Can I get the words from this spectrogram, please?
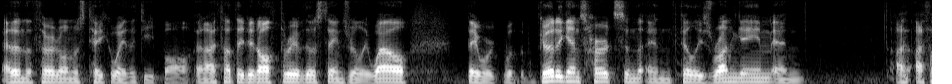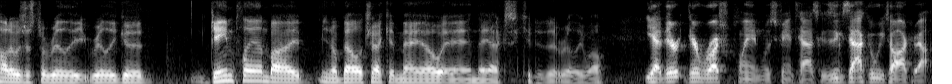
and then the third one was take away the deep ball. And I thought they did all three of those things really well. They were good against Hurts and and Philly's run game, and I, I thought it was just a really really good game plan by you know Belichick and Mayo, and they executed it really well. Yeah, their their rush plan was fantastic. It's exactly what we talked about.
